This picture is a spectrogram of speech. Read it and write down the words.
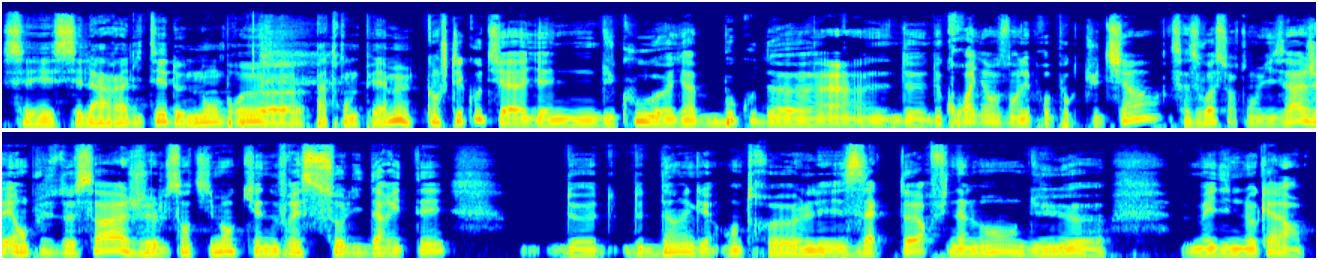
c'est, c'est la réalité de nombreux euh, patrons de PME. Quand je t'écoute, il y a, y a une, du coup, il y a beaucoup de, de, de croyances dans les propos que tu tiens. Ça se voit sur ton visage. Et en plus de ça, j'ai le sentiment qu'il y a une vraie solidarité de, de dingue entre les acteurs finalement du euh, made in local. Alors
